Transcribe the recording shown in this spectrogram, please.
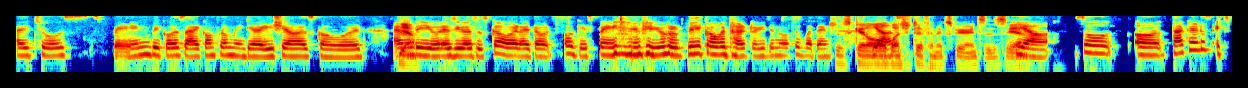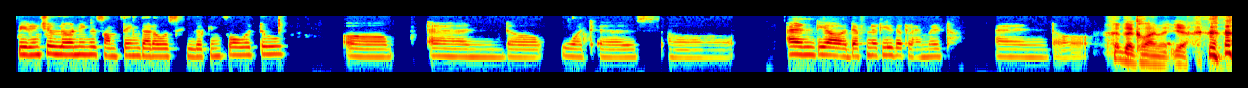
I chose Spain because I come from India. Asia is covered. I'm Yeah. in the US. US is covered. I thought, okay, Spain, maybe Europe will cover that region also. But then, Just get all a Yes. bunch of different experiences. yeah. Yeah. So uh, that kind of experiential learning is something that I was looking forward to. Um and uh, what else? Uh, and yeah, definitely the climate. And uh, the climate. Yeah.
